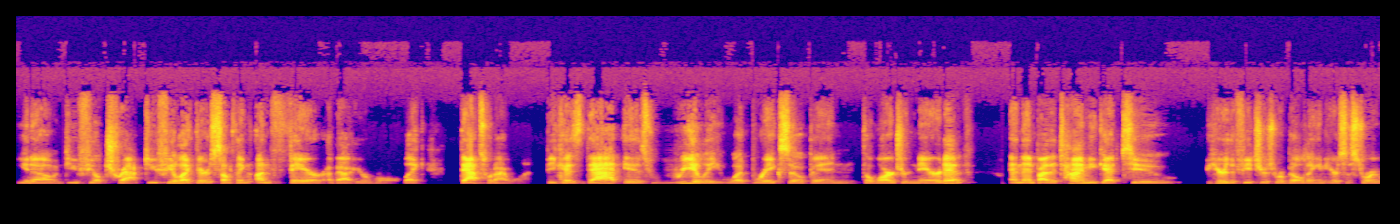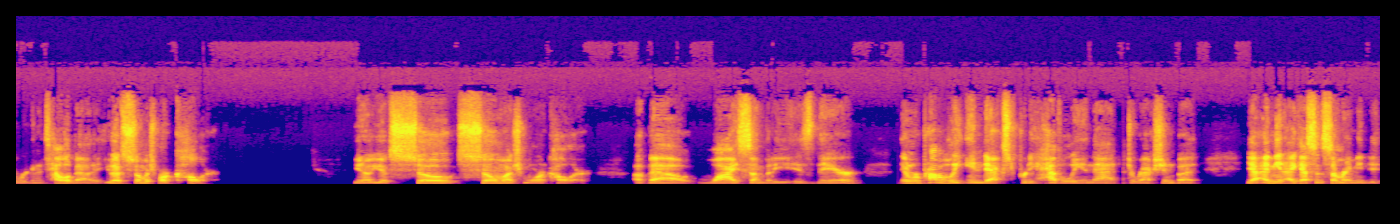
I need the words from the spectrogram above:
You know, do you feel trapped? Do you feel like there's something unfair about your role? Like, that's what I want because that is really what breaks open the larger narrative and then by the time you get to here are the features we're building and here's the story we're going to tell about it you have so much more color. You know you have so so much more color about why somebody is there and we're probably indexed pretty heavily in that direction but yeah i mean i guess in summary i mean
